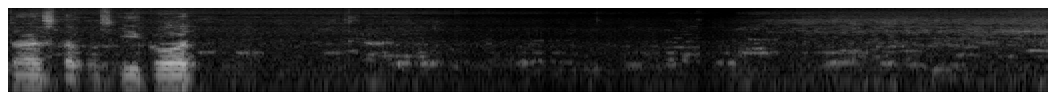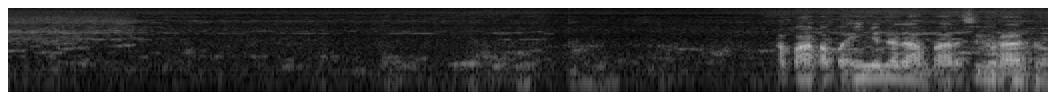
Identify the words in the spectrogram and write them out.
butas, tapos ikot. Kapakapain nyo na lang para sigurado.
